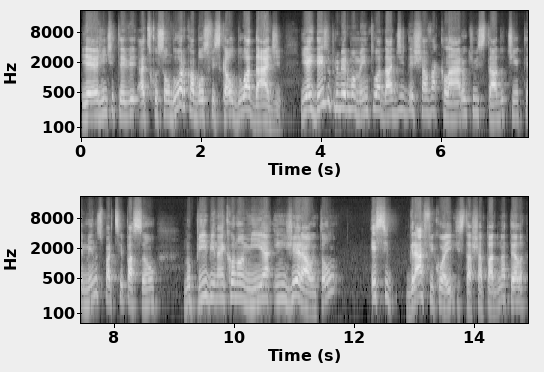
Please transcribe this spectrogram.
e aí a gente teve a discussão do arcabouço fiscal do Haddad. E aí, desde o primeiro momento, o Haddad deixava claro que o Estado tinha que ter menos participação no PIB e na economia em geral. Então, esse gráfico aí que está chapado na tela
